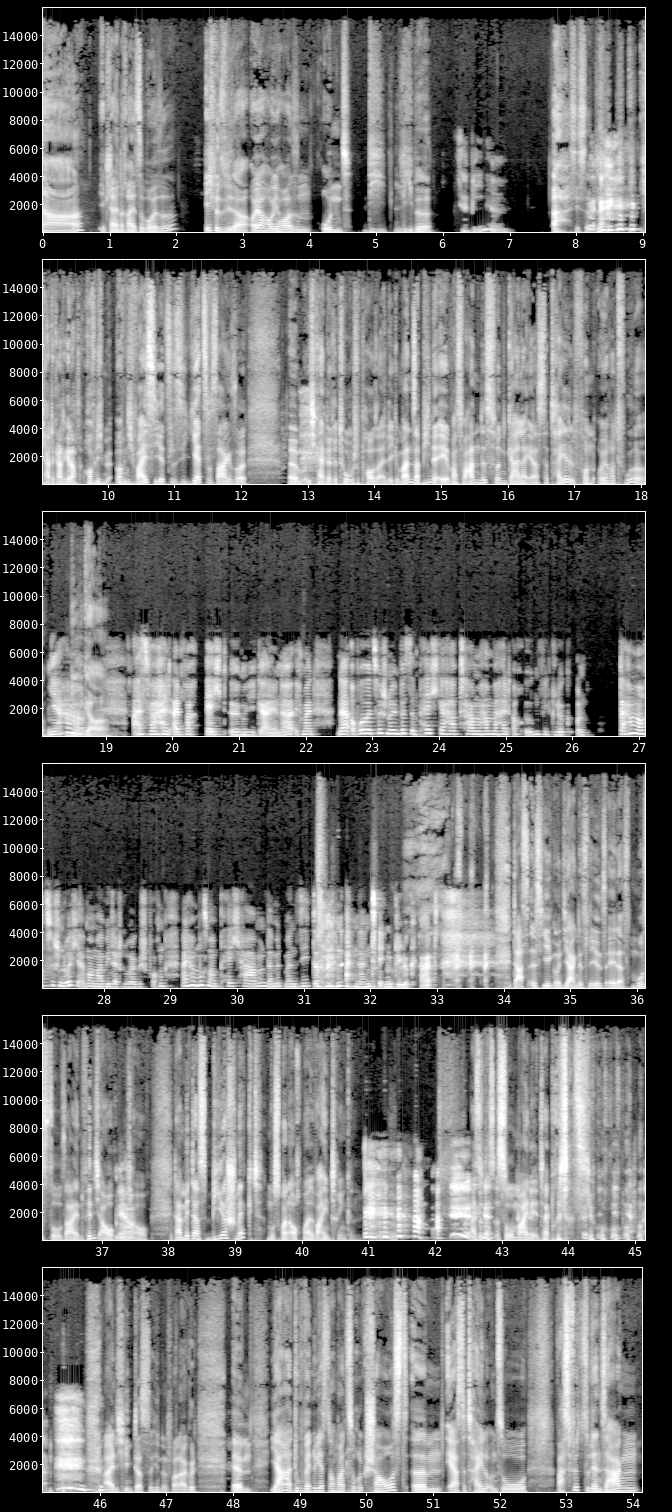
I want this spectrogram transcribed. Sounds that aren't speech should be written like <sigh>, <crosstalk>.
Na, ihr kleinen Reisemäuse? Ich bin's wieder, euer Hauihausen und die liebe Sabine. Ah, siehst du. Ich hatte gerade gedacht, hoffentlich, hoffentlich weiß sie jetzt, dass sie jetzt was sagen soll ähm, und ich keine rhetorische Pause einlege. Mann, Sabine, ey, was war denn das für ein geiler erster Teil von eurer Tour? Ja. Mega. Es war halt einfach echt irgendwie geil, ne? Ich meine, ne, obwohl wir zwischendurch ein bisschen Pech gehabt haben, haben wir halt auch irgendwie Glück und da haben wir auch zwischendurch ja immer mal wieder drüber gesprochen. Manchmal muss man Pech haben, damit man sieht, dass man in anderen Dingen Glück hat. <laughs> Das ist Yin und Yang des Lebens, ey. Das muss so sein. Finde ich auch. Find Ja. ich auch. Damit das Bier schmeckt, muss man auch mal Wein trinken. <laughs> also das ist so meine Interpretation. <laughs> Eigentlich hinkt das hinten und vorne. Aber gut. Ähm, ja, du, wenn du jetzt nochmal zurückschaust, ähm, erste Teil und so, was würdest du denn sagen,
